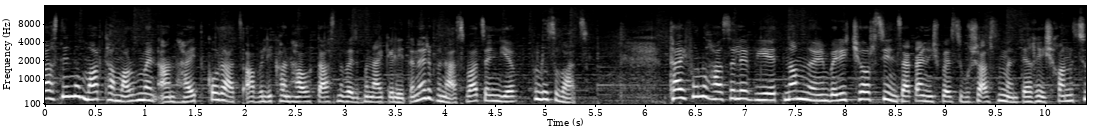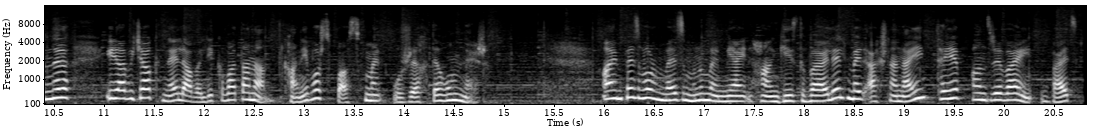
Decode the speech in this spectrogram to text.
19 մարդ համարվում են անհայտ կորած, ավելի քան 116 բնակելի տներ վնասված են եւ փլուզված։ Թայֆունը հասել է Վիետնամ նոյեմբերի 4-ին, սակայն ինչպես զգուշացնում են տեղի իշխանությունները, իրավիճակն էլ ավելի կվատանա, քանի որ սպասվում են ուժեղ տեղումներ։ Այնպես որ մեզ մնում է միայն հանգիստ վայելել մեր աշնանային, թեև անձրևային, բայց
